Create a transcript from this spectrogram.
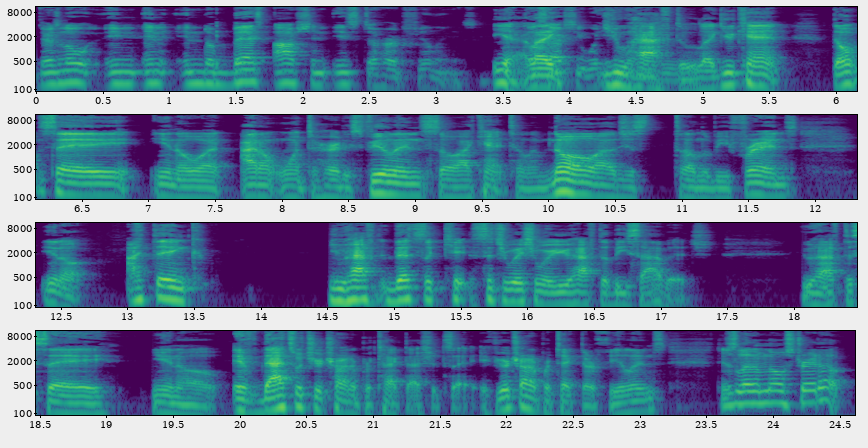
There's no in in, in the best option is to hurt feelings. yeah, That's like actually what you you have to, like you can't. Don't say, you know what, I don't want to hurt his feelings, so I can't tell him no. I'll just tell him to be friends. You know, I think you have to, that's a situation where you have to be savage. You have to say, you know, if that's what you're trying to protect, I should say. If you're trying to protect their feelings, just let them know straight up.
